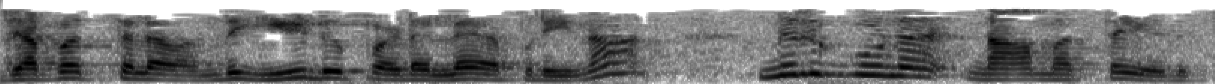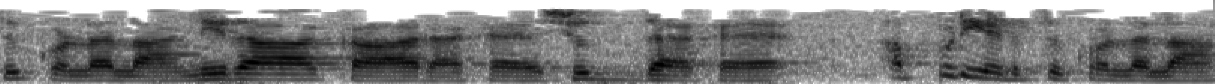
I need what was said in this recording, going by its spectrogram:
ஜபத்துல வந்து ஈடுபடல அப்படின்னா நிர்குண நாமத்தை எடுத்துக்கொள்ளலாம் நிராகாரக சுத்தக அப்படி எடுத்துக்கொள்ளலாம்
